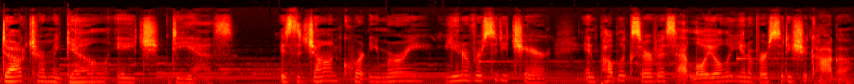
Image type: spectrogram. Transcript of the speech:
Dr. Miguel H. Diaz is the John Courtney Murray University Chair in Public Service at Loyola University Chicago.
